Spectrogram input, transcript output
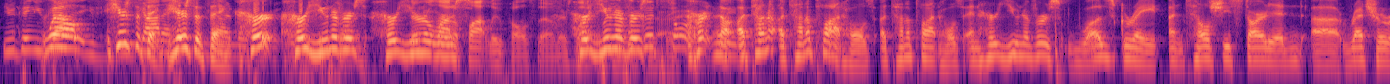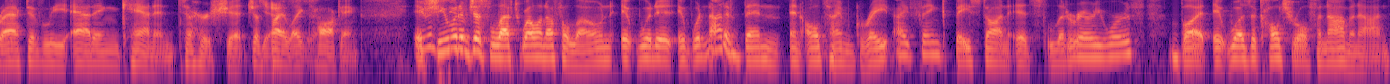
you, they, you Well, gotta, you, here's you the thing. gotta- Here's the you gotta thing. make Her it- her it's a good universe. story. Her There universe. are a lot of plot loopholes, though. There's her not- universe good story. her no I mean- a ton of a ton of plot holes a ton of plot holes and her universe was great until she started uh retroactively adding canon to her shit just by like talking if Even she would have just left well enough alone it would it, it would not have been an all-time great i think based on its literary worth but it was a cultural phenomenon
